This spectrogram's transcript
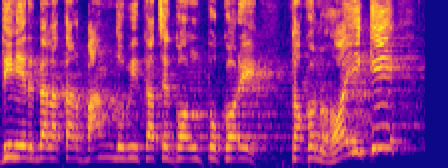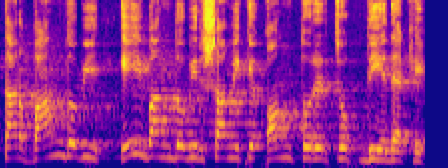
দিনের বেলা তার বান্ধবীর কাছে গল্প করে। তখন হয় কি, তার বান্ধবী এই বান্ধবীর স্বামীকে অন্তরের চোখ দিয়ে দেখে।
